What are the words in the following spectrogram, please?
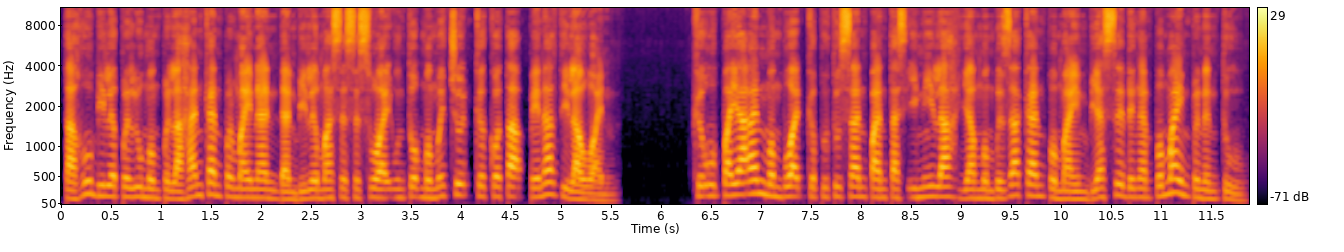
tahu bila perlu memperlahankan permainan dan bila masa sesuai untuk memecut ke kotak penalti lawan. Keupayaan membuat keputusan pantas inilah yang membezakan pemain biasa dengan pemain penentu.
